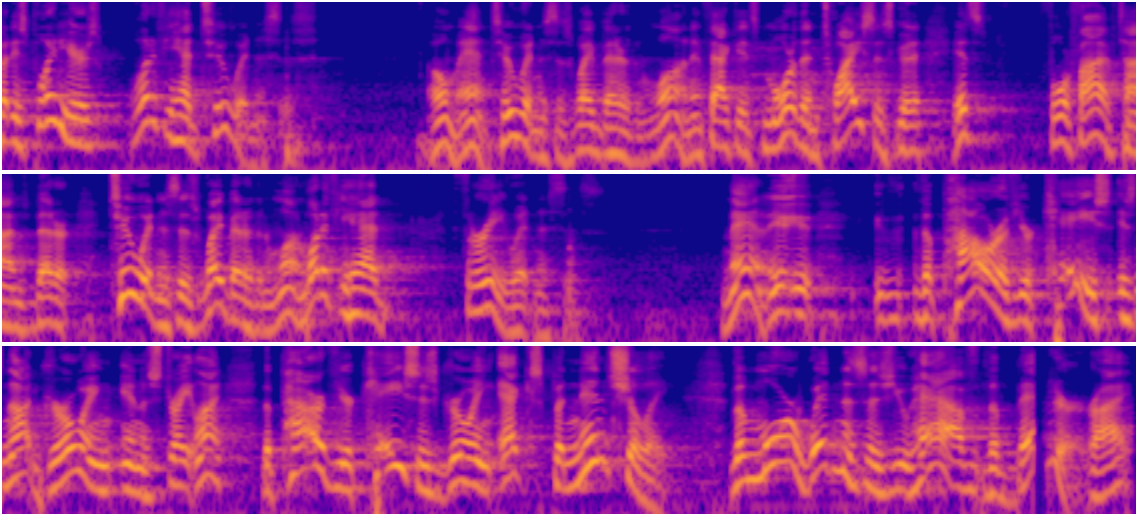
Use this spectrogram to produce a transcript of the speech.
but his point here is what if you had two witnesses? Oh man, two witnesses way better than one. In fact, it's more than twice as good. It's four or five times better. Two witnesses way better than one. What if you had three witnesses. Man, it, it, the power of your case is not growing in a straight line. The power of your case is growing exponentially. The more witnesses you have, the better, right?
